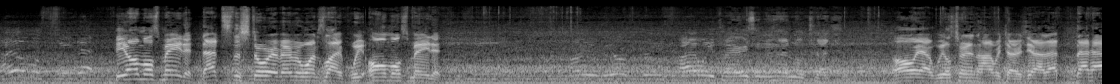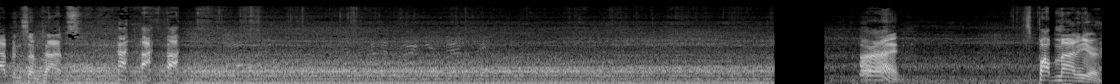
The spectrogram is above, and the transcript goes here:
I almost made it. He almost made it. That's the story of everyone's life. We almost made it. My wheels turned highway tires and it had no traction. Oh yeah, wheels turning the highway tires. Yeah, that that happens sometimes. All right, let's pop them out of here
